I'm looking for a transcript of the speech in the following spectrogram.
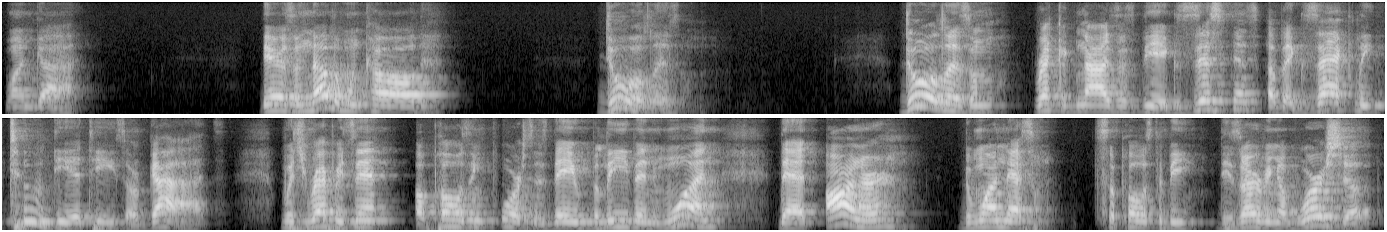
One God. There's another one called dualism. Dualism recognizes the existence of exactly two deities or gods, which represent opposing forces. They believe in one that honor the one that's supposed to be deserving of worship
